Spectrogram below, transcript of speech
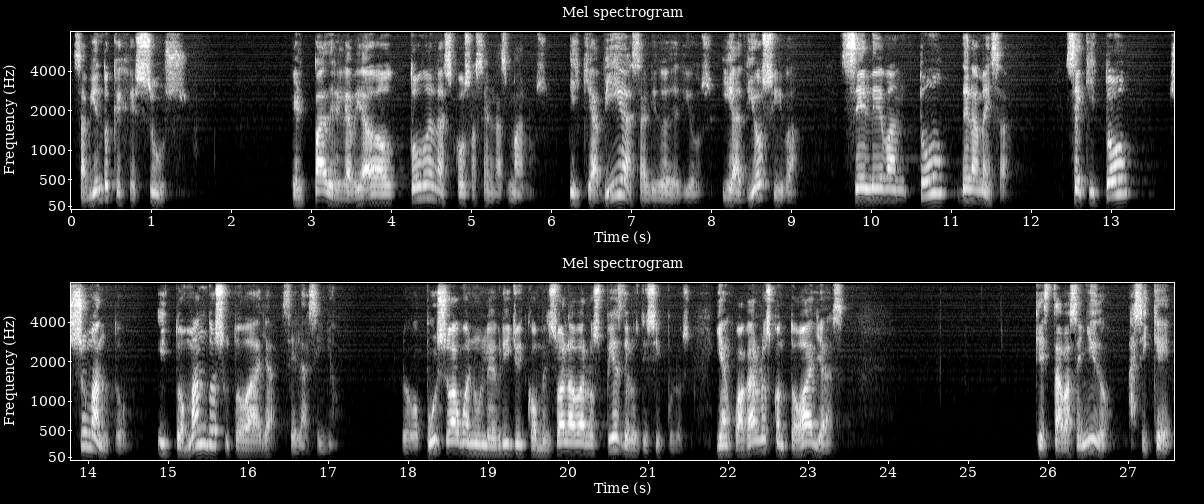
sabiendo que Jesús, el Padre, le había dado todas las cosas en las manos y que había salido de Dios y a Dios iba, se levantó de la mesa, se quitó su manto y tomando su toalla se la ciñó. Luego puso agua en un lebrillo y comenzó a lavar los pies de los discípulos y a enjuagarlos con toallas que estaba ceñido. Así que,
